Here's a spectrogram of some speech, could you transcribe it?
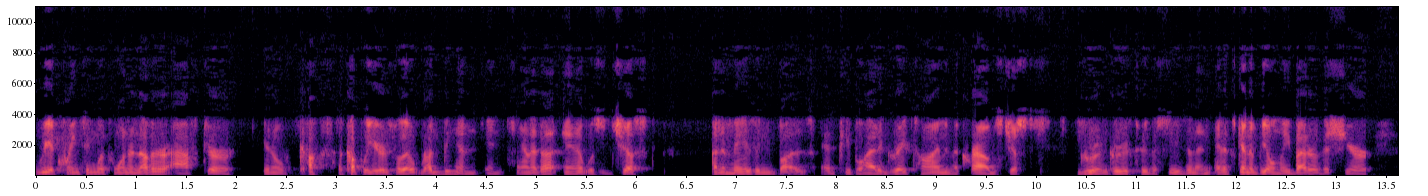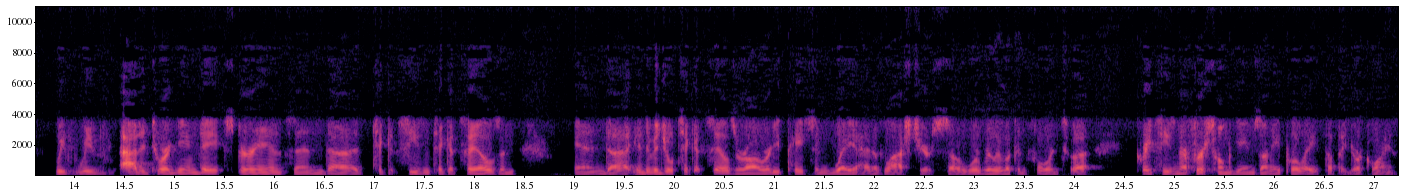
reacquainting with one another after you know a couple of years without rugby in in Canada, and it was just an amazing buzz, and people had a great time, and the crowds just grew and grew through the season, and, and it's going to be only better this year. We've we've added to our game day experience and uh, ticket season ticket sales and and uh, individual ticket sales are already pacing way ahead of last year. So we're really looking forward to a great season. Our first home games on April 8th up at York Lions.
